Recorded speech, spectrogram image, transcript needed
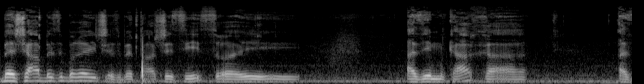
בשבס ברישס, בפרשס ישראל. אז אם ככה, אז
